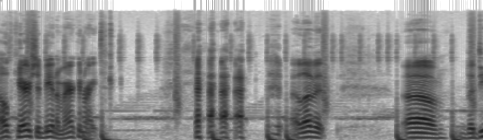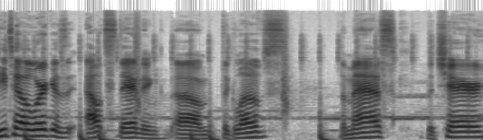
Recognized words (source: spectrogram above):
Healthcare should be an American right. I love it. Um, the detail work is outstanding. Um, the gloves, the mask, the chair,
